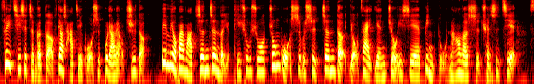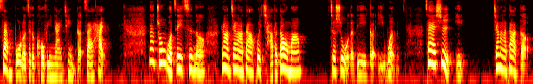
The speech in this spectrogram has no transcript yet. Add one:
所以其实整个的调查结果是不了了之的。并没有办法真正的提出说中国是不是真的有在研究一些病毒，然后呢使全世界。散播了这个 COVID-19 的灾害。那中国这一次呢，让加拿大会查得到吗？这是我的第一个疑问。再来是以加拿大的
